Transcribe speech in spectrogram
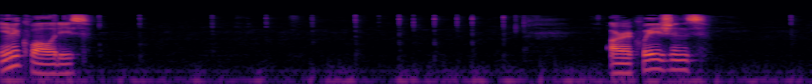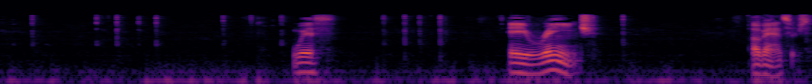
Inequalities are equations with a range of answers.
